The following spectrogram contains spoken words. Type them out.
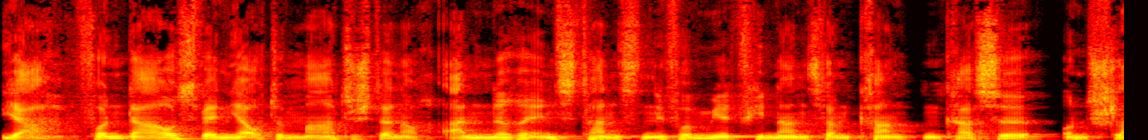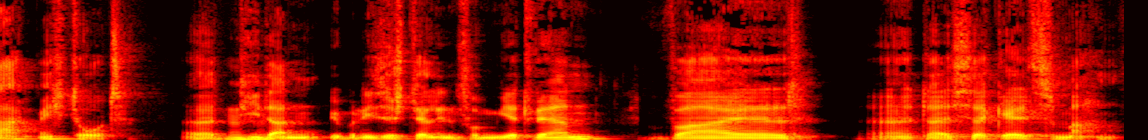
ja, von da aus werden ja automatisch dann auch andere Instanzen informiert, Finanzamt, Krankenkasse und Schlag mich tot, äh, mhm. die dann über diese Stelle informiert werden, weil äh, da ist ja Geld zu machen.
